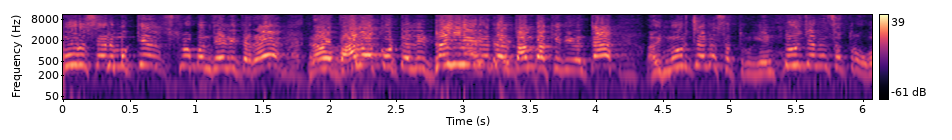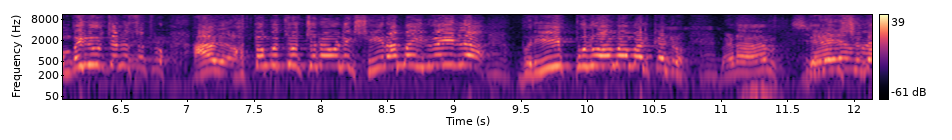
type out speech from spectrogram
ಮೂರು ಸೇನೆ ಮುಖ್ಯಸ್ಥರು ಬಂದು ಹೇಳಿದ್ದಾರೆ. ನಾವು ಬಾಲಾಕೋಟ್ ಅಲ್ಲಿ ಡ್ರೈ ಏರಿಯಾದಲ್ಲಿ ಬಾಂಬ್ ಹಾಕಿದೀವಿ ಅಂತ. ಐನೂರು ಜನ ಸತ್ರು ಎಂಟ್ನೂರು ಜನ ಸತ್ರು ಒಂಬೈನೂರು ಜನ ಸತ್ರು. ಹತ್ತೊಂಬತ್ತರ ಚುನಾವಣೆಗೆ ಶ್ರೀರಾಮ ಇಲ್ವೇ ಇಲ್ಲ. ಬರೀ ಪುಲ್ವಾಮಾ ಮಾಡ್ಕೊಂಡ್ರು. ಮೇಡಮ್ ದೇಶದ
